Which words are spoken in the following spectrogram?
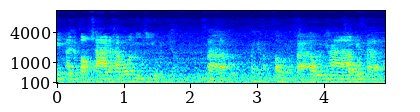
จอาจจะตอบช้านะครับ เพราะว่ามีที่อยู่คนเดียวครับท่านครับขอบคุณครับ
